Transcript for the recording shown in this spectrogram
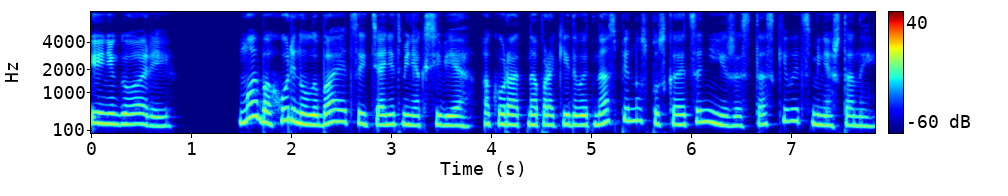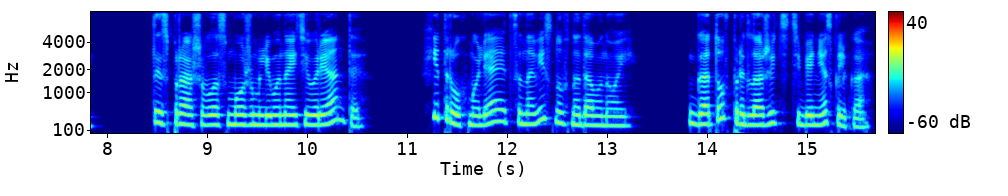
И не говори. Мой Бахурин улыбается и тянет меня к себе, аккуратно опрокидывает на спину, спускается ниже, стаскивает с меня штаны. «Ты спрашивала, сможем ли мы найти варианты?» Хитро ухмыляется, нависнув надо мной. «Готов предложить тебе несколько».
